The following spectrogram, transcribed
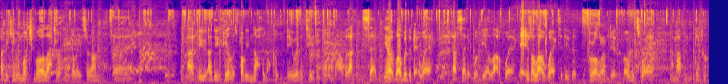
I became a much more lateral thinker later on. Uh, I do I do feel there's probably nothing I couldn't do with a 2D game now. But that said, you know, well, with a bit of work, that said, it would be a lot of work. It is a lot of work to do the brawler I'm doing at the moment, where I'm having different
